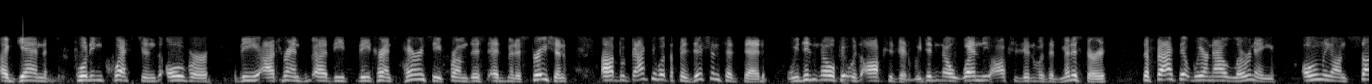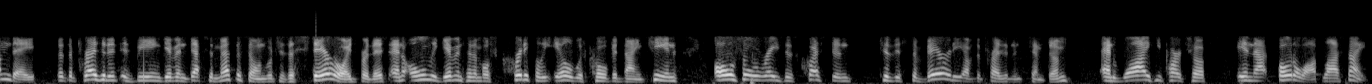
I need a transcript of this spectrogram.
Again, putting questions over the uh, trans uh, the the transparency from this administration. Uh, but back to what the physicians had said, we didn't know if it was oxygen. We didn't know when the oxygen was administered. The fact that we are now learning only on Sunday that the president is being given dexamethasone, which is a steroid for this, and only given to the most critically ill with COVID-19, also raises questions to the severity of the president's symptoms and why he partook in that photo op last night.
